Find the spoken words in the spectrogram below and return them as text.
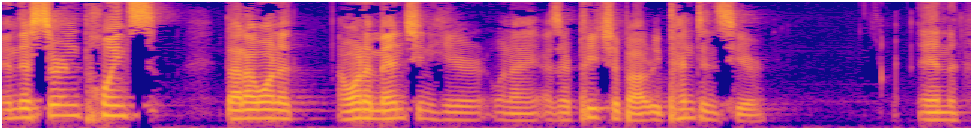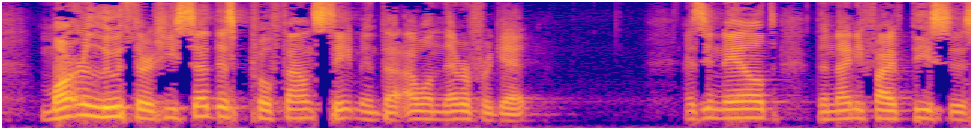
And there's certain points that I want to I want to mention here when I as I preach about repentance here. And Martin Luther, he said this profound statement that I will never forget. As he nailed the 95 thesis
